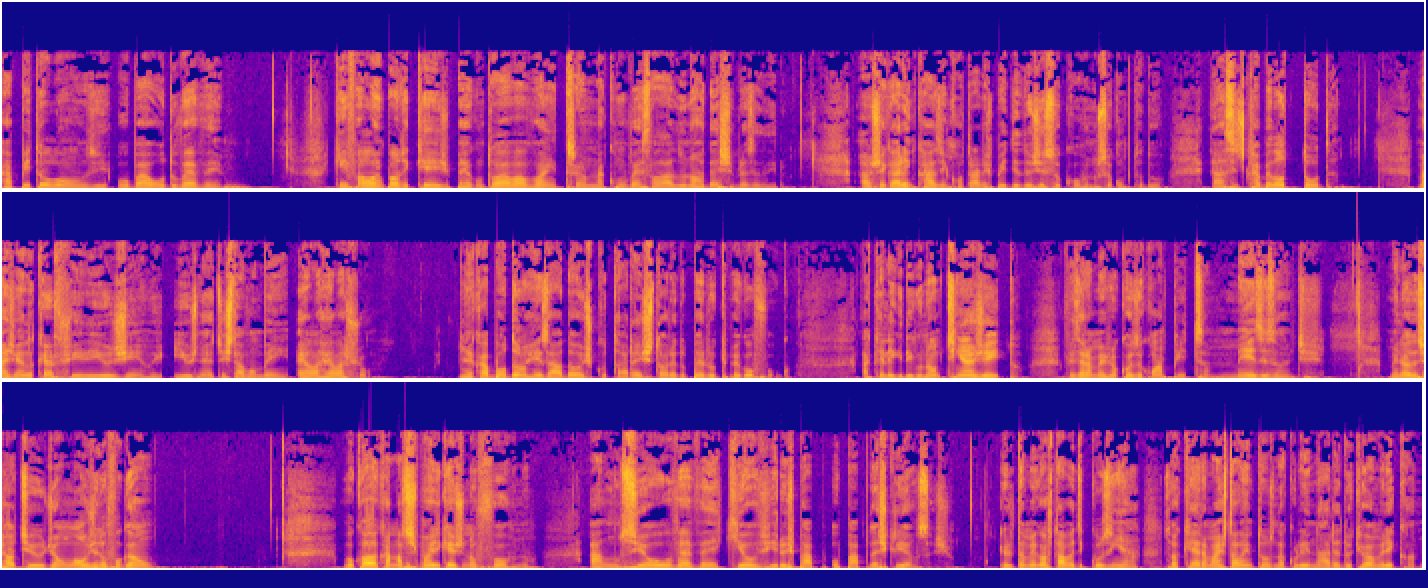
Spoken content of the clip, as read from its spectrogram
Capítulo 11 O baú do Vevé Quem falou em pão de queijo? perguntou a vovó entrando na conversa lá do Nordeste brasileiro. Ao chegar em casa e encontrar os pedidos de socorro no seu computador, ela se descabelou toda. Mas vendo que a filha e os genros e os netos estavam bem, ela relaxou. E acabou dando risada ao escutar a história do peru que pegou fogo. Aquele gringo não tinha jeito. Fizeram a mesma coisa com a pizza, meses antes. Melhor deixar o tio John longe do fogão. Vou colocar nossos pães de queijo no forno, anunciou o Vevé que ouvira papo, o papo das crianças. Ele também gostava de cozinhar, só que era mais talentoso na culinária do que o americano.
